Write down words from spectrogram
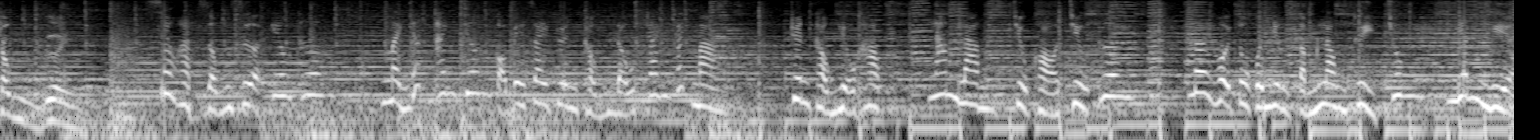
trồng người. Gieo hạt giống dựa yêu thương, mảnh đất Thanh Chương có bề dày truyền thống đấu tranh cách mạng, truyền thống hiệu học, lam làm, chịu khó chịu thương, nơi hội tụ của những tấm lòng thủy chung, nhân nghĩa.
